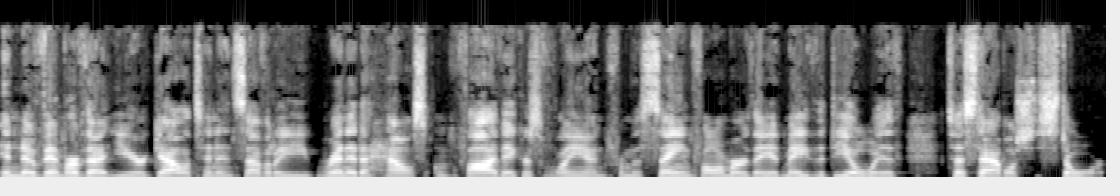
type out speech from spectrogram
In November of that year, Gallatin and Savary rented a house on five acres of land from the same farmer they had made the deal with to establish the store.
